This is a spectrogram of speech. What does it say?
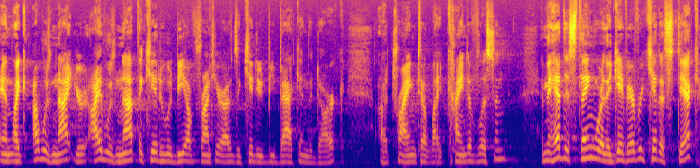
and like I was not your, I was not the kid who would be up front here. I was the kid who'd be back in the dark, uh, trying to like kind of listen. And they had this thing where they gave every kid a stick,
